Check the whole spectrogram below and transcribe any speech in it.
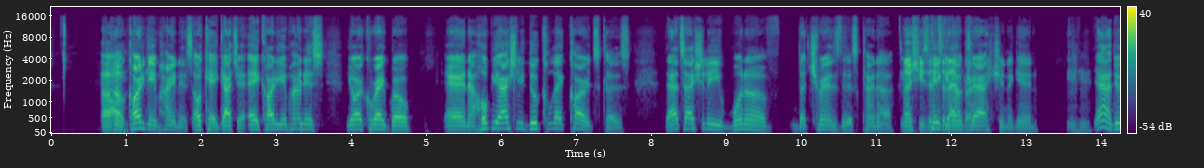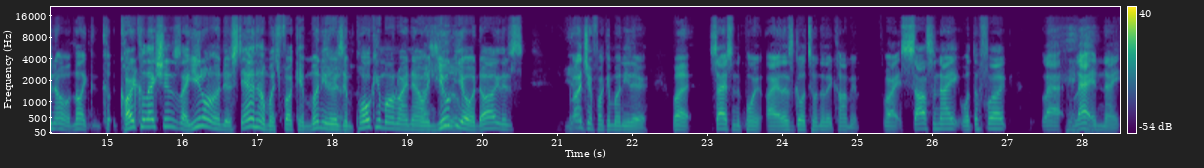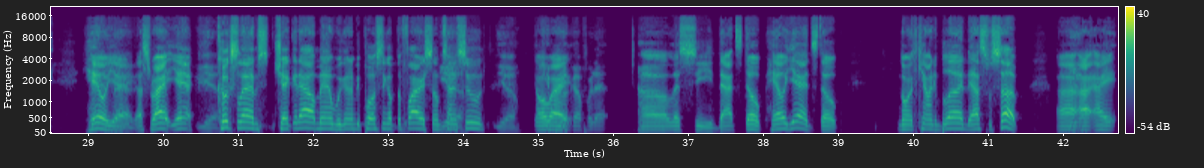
no, Um, card game highness. Okay, gotcha. Hey, card game highness, you are correct, bro. And I hope you actually do collect cards, because that's actually one of the trends that is kind of no, she's into picking that, up bro. traction again. Mhm. Yeah, dude. No, no, like c- card collections, like you don't understand how much fucking money there is in Pokemon right now and. Yu-Gi-Oh, dog. There's a yeah. bunch of fucking money there. But aside from the point, all right, let's go to another comment. All right, salsa night. What the fuck? La- Latin night. Hell yeah, that's right. Yeah, yeah Cook Slams, check it out, man. We're gonna be posting up the flyers sometime Yeah. soon. yeah All Keep right. lookout for that Uh, let's see. That's dope. Hell yeah, it's dope. North County blood. That's what's up. Uh, Yeah. I, I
